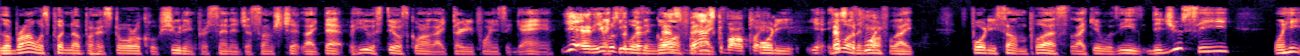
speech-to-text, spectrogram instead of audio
LeBron was putting up a historical shooting percentage or some shit like that, but he was still scoring like 30 points a game. Yeah, and he like was he the wasn't be- going best for basketball like player. 40. Yeah, he That's wasn't going for like 40 something plus. Like it was easy. Did you see when he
